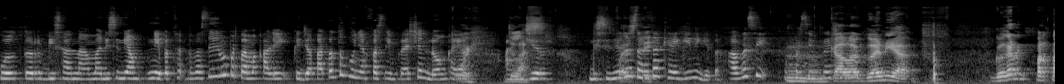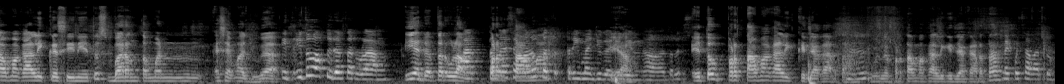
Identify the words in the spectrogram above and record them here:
kultur di sana sama di sini yang nih pasti lu pertama kali ke Jakarta tuh punya first impression dong kayak Wih, jelas. anjir di sini tuh ternyata kayak gini gitu apa sih first impression Kalau gue nih ya, gue kan pertama kali ke sini itu bareng temen SMA juga. itu, itu waktu daftar ulang Iya daftar ulang. Ah, temen SMA lu Pertama terima juga di Iya. UIN. oh, terus itu pertama kali ke Jakarta. Bener pertama kali ke Jakarta. naik pesawat tuh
